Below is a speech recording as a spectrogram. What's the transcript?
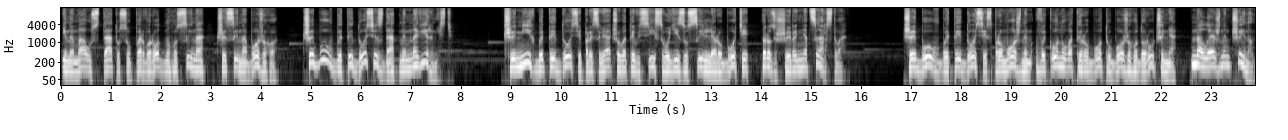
і не мав статусу первородного сина чи сина Божого, чи був би ти досі здатним на вірність? Чи міг би ти досі присвячувати всі свої зусилля роботі розширення царства? Чи був би ти досі спроможним виконувати роботу Божого доручення належним чином?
